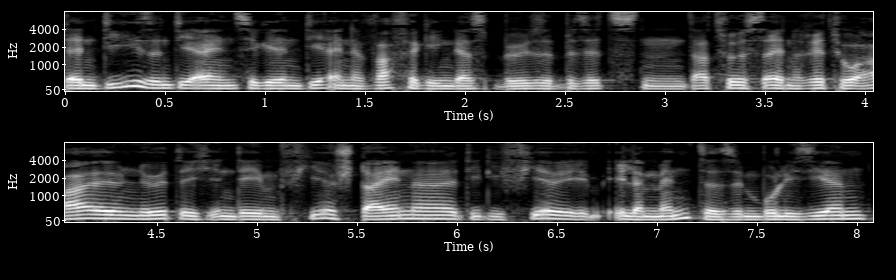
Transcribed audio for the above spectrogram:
denn die sind die einzigen, die eine Waffe gegen das Böse besitzen. Dazu ist ein Ritual nötig, in dem vier Steine, die die vier Elemente symbolisieren,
